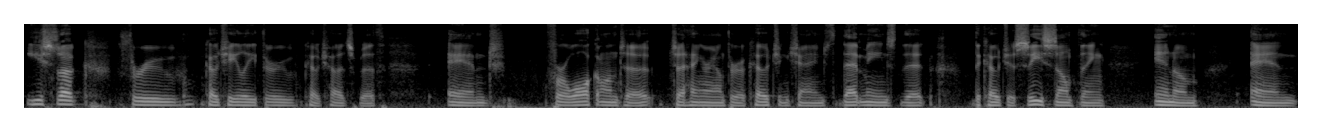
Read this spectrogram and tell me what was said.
You stuck through Coach Healy, through Coach Hudspeth, and for a walk on to, to hang around through a coaching change, that means that the coaches see something in them, and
